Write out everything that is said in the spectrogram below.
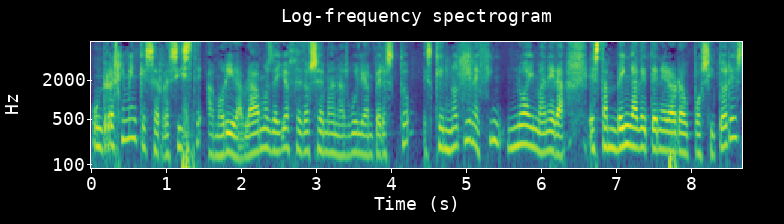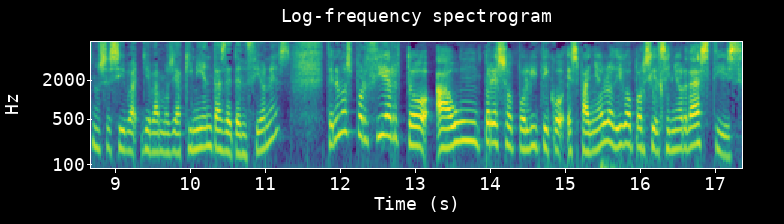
un régimen que se resiste a morir. Hablábamos de ello hace dos semanas, William, pero esto es que no tiene fin, no hay manera. Están, venga a detener ahora opositores, no sé si llevamos ya 500 detenciones. Tenemos, por cierto, a un preso político español, lo digo por si el señor Dastis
